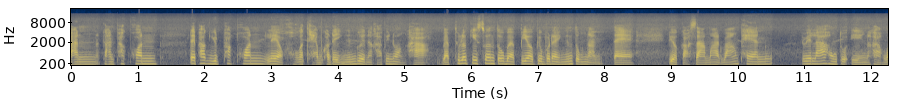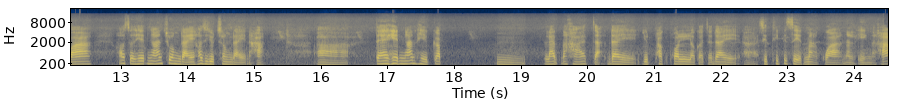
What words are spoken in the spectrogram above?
การการพักผ่อน ได้พักหยุดพักผ่อนแล้วเขาก็แถมเขาได้เงินด้วยนะคะ พี่น้องค่ะ แบบธุรกิจส่วนตัวแบบเปรียวเปรียวบ่ได้เงินตรงนั้น แต่เปรียวก็สามารถวางแผนเวลาของตัวเองนะคะว่าเขาจะเฮ็ดงานช่วงใดเขาจะหยุดช่วงใดนะคะแต่เฮ็ดงานเหตุกับรัฐนะคะจะได้หยุดพักผ่อนแล้วก็จะได้สิทธิพิเศษมากกว่านั่นเองนะคะ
